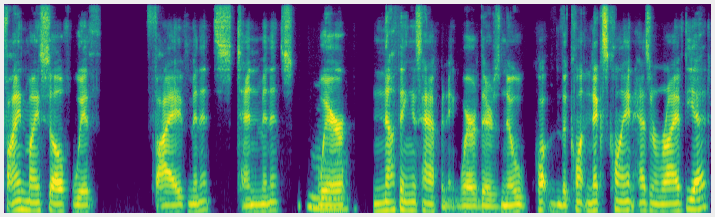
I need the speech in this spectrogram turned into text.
find myself with five minutes, 10 minutes mm. where nothing is happening, where there's no, the cl- next client hasn't arrived yet.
